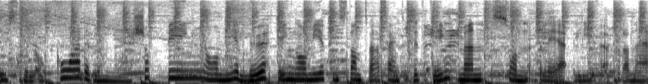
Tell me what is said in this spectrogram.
lyst til å gå. Det ble mye shopping og mye løping og mye konstant være seint ute til ting. Men sånn ble livet på denne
